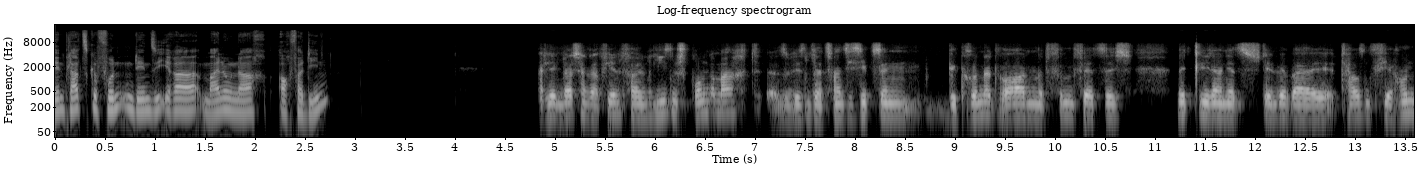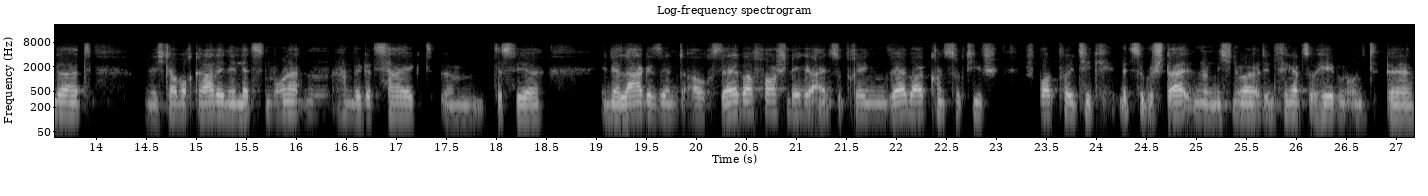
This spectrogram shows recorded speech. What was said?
den Platz gefunden, den Sie Ihrer Meinung nach auch verdienen? Athleten Deutschland hat auf jeden Fall einen Riesensprung gemacht. Also wir sind seit 2017 gegründet worden mit 45 Mitgliedern. Jetzt stehen wir bei 1400. Ich glaube auch gerade in den letzten Monaten haben wir gezeigt, ähm, dass wir in der Lage sind, auch selber Vorschläge einzubringen, selber konstruktiv Sportpolitik mitzugestalten und nicht nur den Finger zu heben und äh,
